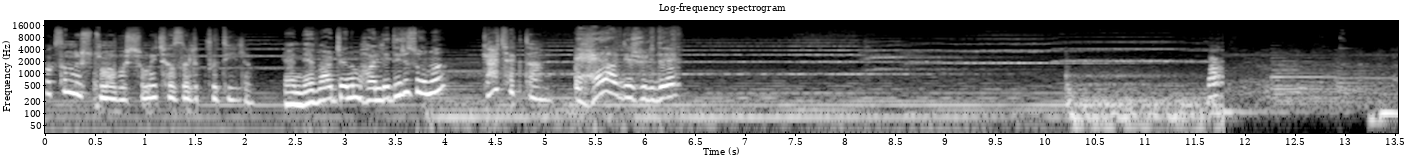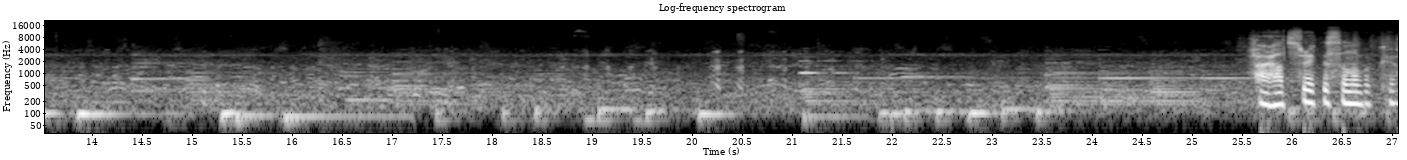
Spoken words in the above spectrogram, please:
Baksana üstüme başıma hiç hazırlıklı değilim. Ya ne var canım hallederiz onu. Gerçekten. E herhalde Jülide. Bak. Ferhat sürekli sana bakıyor.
